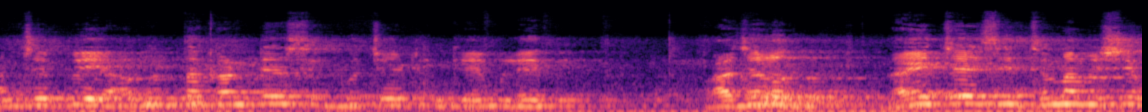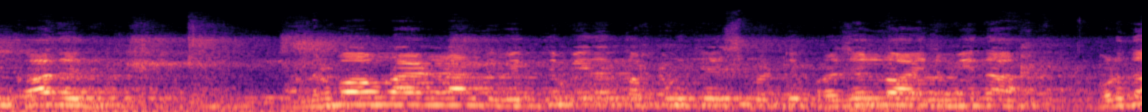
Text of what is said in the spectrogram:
అని చెప్పి అంతకంటే సిగ్గు చేయటం ఇంకేం లేదు. ప్రజలు దయచేసి చిన్న విషయం కాదు ఇది. చంద్రబాబు నాయుడు లాంటి వ్యక్తి మీద తప్పుడు కేసు పెట్టి ప్రజల్లో ఆయన మీద బురద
